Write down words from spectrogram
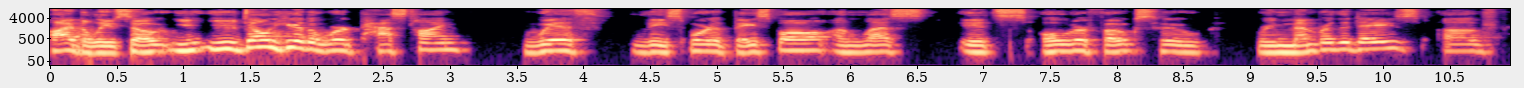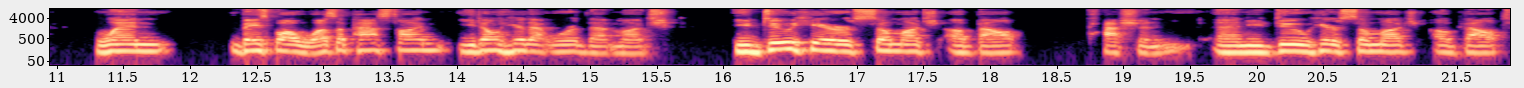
I believe so. You you don't hear the word pastime with the sport of baseball unless it's older folks who remember the days of when baseball was a pastime. You don't hear that word that much. You do hear so much about passion and you do hear so much about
